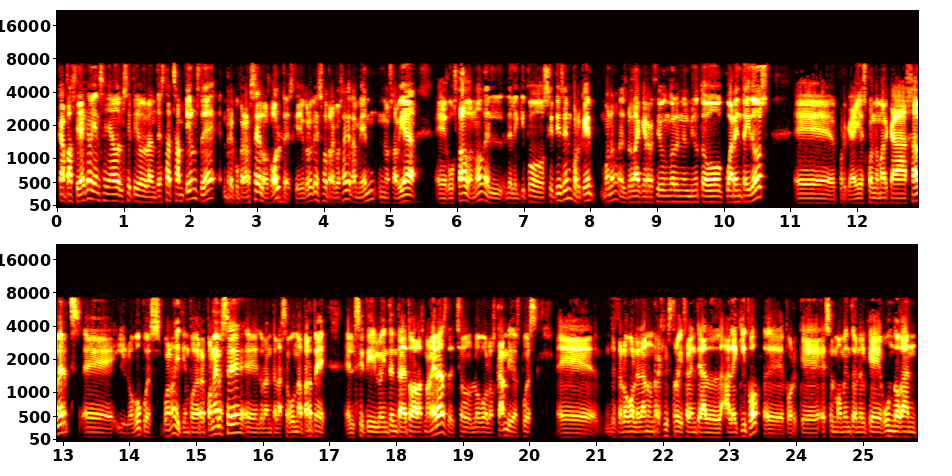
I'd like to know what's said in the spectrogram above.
capacidad que había enseñado el City durante esta Champions de recuperarse de los golpes, que yo creo que es otra cosa que también nos había eh, gustado, ¿no? Del, del, equipo Citizen, porque, bueno, es verdad que recibe un gol en el minuto 42, eh, porque ahí es cuando marca Havertz, eh, y luego, pues bueno, hay tiempo de reponerse. Eh, durante la segunda parte, el City lo intenta de todas las maneras. De hecho, luego los cambios, pues desde luego le dan un registro diferente al, al equipo, porque es el momento en el que Gundogan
